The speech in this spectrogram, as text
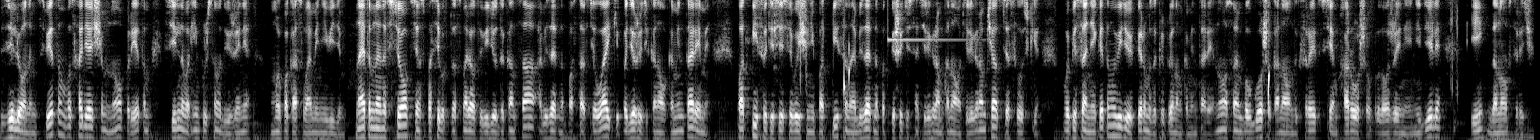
зеленым цветом восходящим, но при этом сильного импульсного движения мы пока с вами не видим. На этом, наверное, все. Всем спасибо, кто досмотрел это видео до конца. Обязательно поставьте лайки, поддержите канал комментариями. Подписывайтесь, если вы еще не подписаны. Обязательно подпишитесь на телеграм-канал, телеграм-чат. Все ссылочки в описании к этому видео и в первом закрепленном комментарии. Ну а с вами был Гоша, канал IndexRate. Всем хорошего продолжения недели и до новых встреч.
